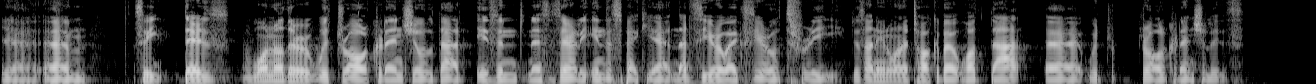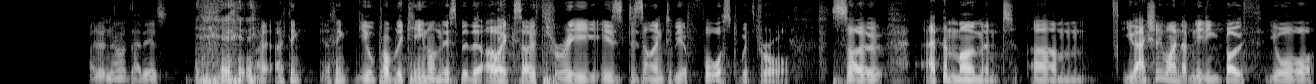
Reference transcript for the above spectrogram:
yeah. Um, sweet there's one other withdrawal credential that isn't necessarily in the spec yet, and that's 0x03. Does anyone want to talk about what that uh, withdrawal credential is? I don't know what that is. I, I, think I think you're probably keen on this, but the 0x03 is designed to be a forced withdrawal. So at the moment, um, you actually wind up needing both your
